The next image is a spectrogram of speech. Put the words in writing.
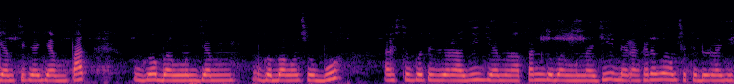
jam 3 jam 4 gue bangun jam gue bangun subuh habis itu gue tidur lagi jam 8 gue bangun lagi dan akhirnya gue gak bisa tidur lagi.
